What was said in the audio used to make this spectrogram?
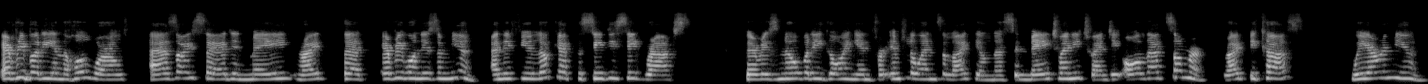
everybody in the whole world, as I said in May, right, that everyone is immune. And if you look at the CDC graphs, there is nobody going in for influenza like illness in May 2020, all that summer, right? Because we are immune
